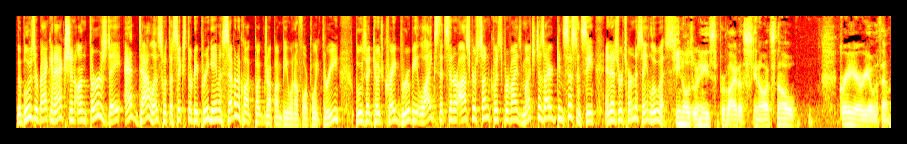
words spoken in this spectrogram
The Blues are back in action on Thursday at Dallas with a 6:30 pregame, a 7 o'clock puck drop on B104.3. Blues head coach Craig Berube likes that center Oskar Sundqvist provides much desired consistency and has returned to St. Louis. He knows what he needs to provide us. You know, it's no gray area with him.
